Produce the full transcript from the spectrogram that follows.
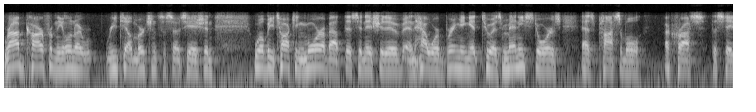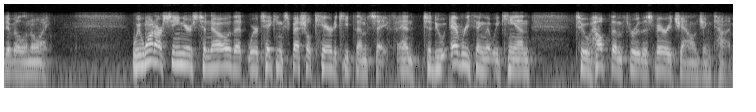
Rob Karr from the Illinois Retail Merchants Association will be talking more about this initiative and how we're bringing it to as many stores as possible across the state of Illinois. We want our seniors to know that we're taking special care to keep them safe and to do everything that we can to help them through this very challenging time.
